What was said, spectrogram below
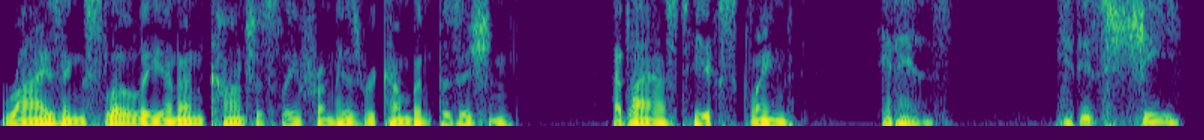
rising slowly and unconsciously from his recumbent position. At last he exclaimed, "It is it is she!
